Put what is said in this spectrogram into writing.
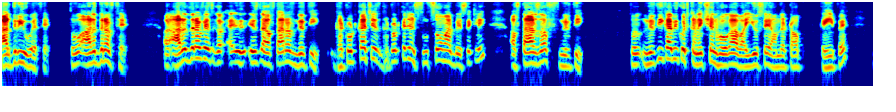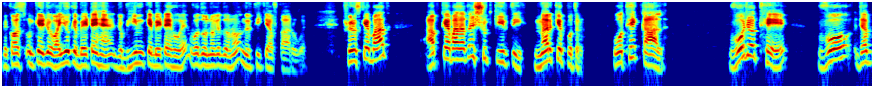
आर्द्री हुए थे। तो वो आर्द्रव थे। और Arudrav is is the avatar of Nriti Ghatotkach is Ghatotkach and Sutsom are basically avatars of Nriti तो नृति का भी कुछ कनेक्शन होगा वायु से ऑन द टॉप कहीं पे बिकॉज़ उनके जो वायु के बेटे हैं, जो भीम के बेटे हुए, वो दोनों के दोनों नृति के अवतार हुए। फिर उसके बाद आपके पास आते हैं? शुद्ध कीर्ति, नर के पुत्र, वो थे काल। वो जो थे वो जब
